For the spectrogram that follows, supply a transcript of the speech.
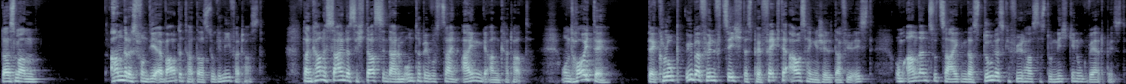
dass man anderes von dir erwartet hat, als du geliefert hast, dann kann es sein, dass sich das in deinem Unterbewusstsein eingeankert hat und heute der Club über 50 das perfekte Aushängeschild dafür ist, um anderen zu zeigen, dass du das Gefühl hast, dass du nicht genug wert bist.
